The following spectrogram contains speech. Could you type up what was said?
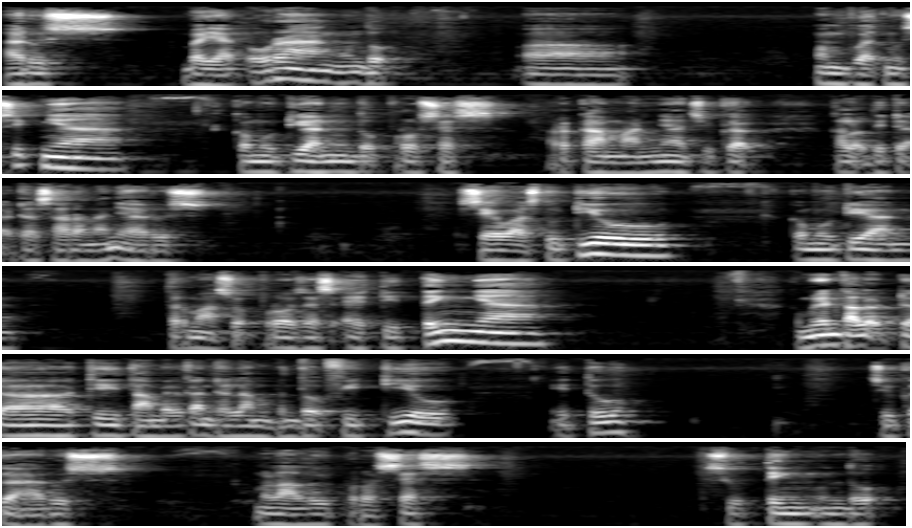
harus bayar orang untuk uh, membuat musiknya. Kemudian untuk proses rekamannya juga kalau tidak ada sarananya harus sewa studio, kemudian termasuk proses editingnya. Kemudian kalau ditampilkan dalam bentuk video itu juga harus melalui proses syuting untuk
